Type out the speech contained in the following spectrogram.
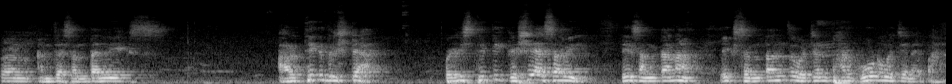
पण आमच्या संतांनी एक आर्थिकदृष्ट्या परिस्थिती कशी असावी हे सांगताना एक संतांचं वचन फार गोड वचन आहे पहा.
